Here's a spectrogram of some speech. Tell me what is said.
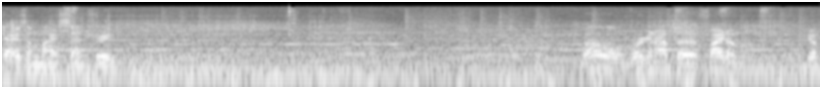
guys on my sentry. Well, we're gonna have to fight them. Yep.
